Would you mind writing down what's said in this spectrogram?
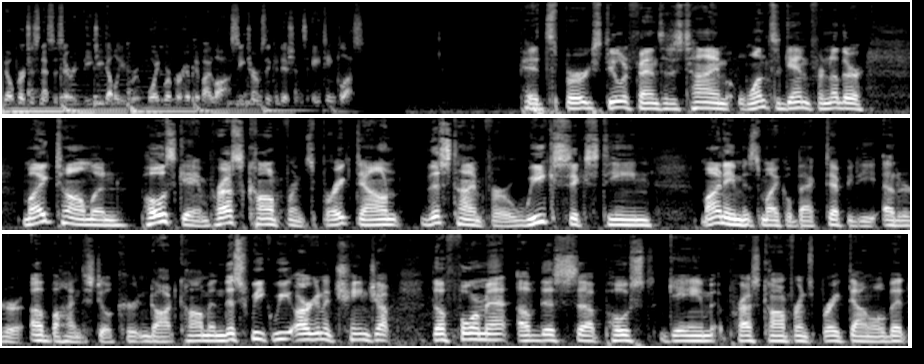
No purchase necessary. VGW Group. Void were prohibited by law. See terms and conditions. 18 plus. Pittsburgh Steeler fans, it is time once again for another Mike Tomlin post-game press conference breakdown, this time for week 16. My name is Michael Beck, deputy editor of BehindTheSteelCurtain.com, and this week we are going to change up the format of this uh, post-game press conference breakdown a little bit,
